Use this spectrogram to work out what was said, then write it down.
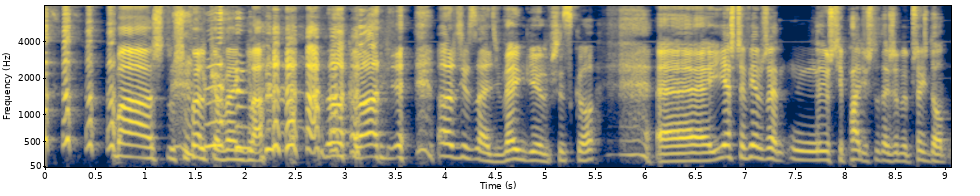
Masz tu szufelkę węgla. Dokładnie. Możesz wsadzić węgiel, wszystko. E, jeszcze wiem, że mm, już się palisz tutaj, żeby przejść do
